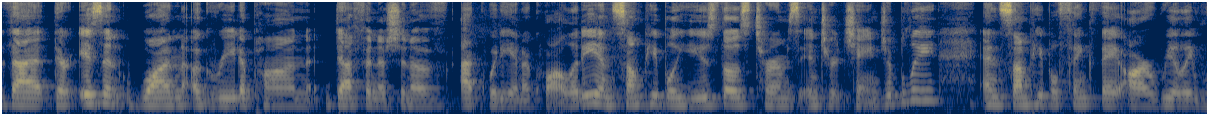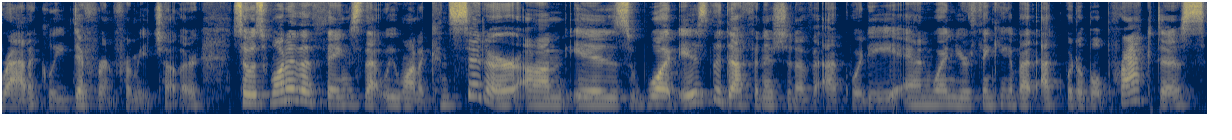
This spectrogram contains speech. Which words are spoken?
that there isn't one agreed upon definition of equity and equality. And some people use those terms interchangeably, and some people think they are really radically different from each other. So it's one of the things that we want to consider um, is what is the definition of equity? And when you're thinking about equitable practice,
